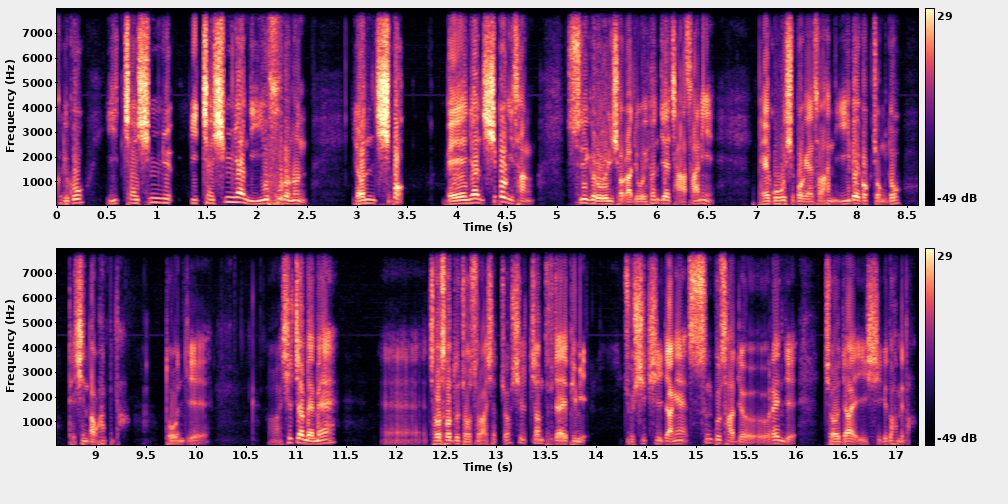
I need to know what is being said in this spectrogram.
그리고 2016, 2010년 이후로는 연 10억, 매년 10억 이상 수익을 올리셔가지고 현재 자산이 150억에서 한 200억 정도 되신다고 합니다. 또 이제 어, 실전 매매 에, 저서도 저술하셨죠. 실전 투자의 비밀, 주식 시장의 승부사절의 이제 저자이시기도 합니다.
